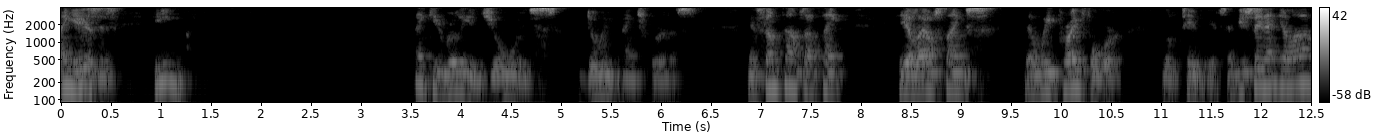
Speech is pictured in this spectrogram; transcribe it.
thing is, is He I think he really enjoys doing things for us. And sometimes I think he allows things that we pray for, little tidbits. Have you seen that in your life?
